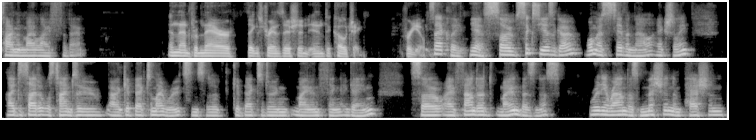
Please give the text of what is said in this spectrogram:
time in my life for that. And then from there, things transitioned into coaching for you. Exactly. Yes. So six years ago, almost seven now, actually, I decided it was time to uh, get back to my roots and sort of get back to doing my own thing again. So I founded my own business really around this mission and passion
